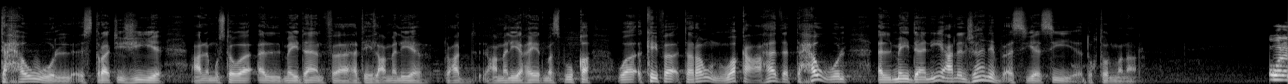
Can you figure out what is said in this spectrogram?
تحول استراتيجي على مستوى الميدان؟ فهذه العملية تعد عملية غير مسبوقة. وكيف ترون وقع هذا التحول الميداني على الجانب السياسي دكتور منار؟ اولا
